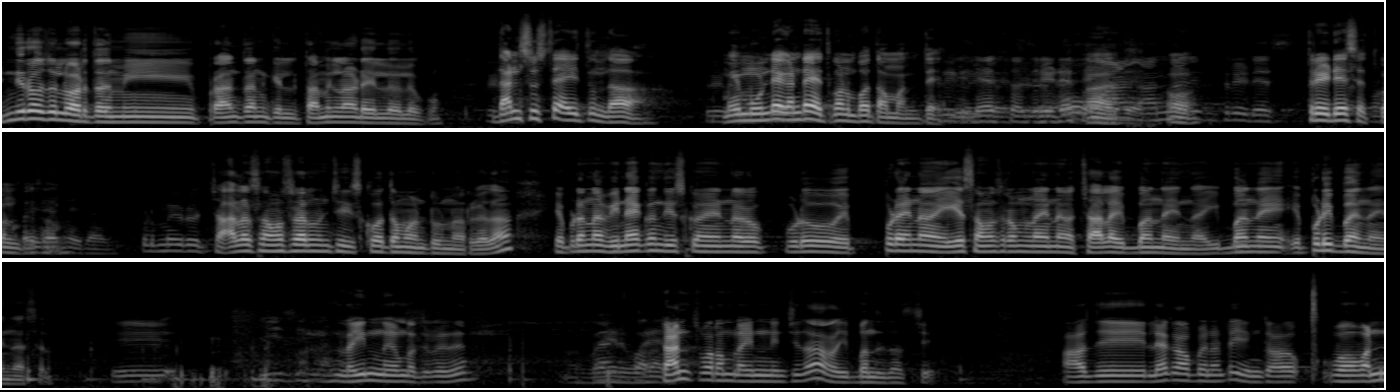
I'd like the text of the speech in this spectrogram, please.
ఎన్ని రోజులు పడుతుంది మీ ప్రాంతానికి వెళ్ళి తమిళనాడు వెళ్ళేలోపు? దాన్ని చూస్తే అవుతుందా? మేము ఉండే కంటే ఎత్తుకొని పోతాం అంతే. త్రీ డేస్ ఎత్తుకొని పోతాం. ఇప్పుడు మీరు చాలా సంవత్సరాల నుంచి తీసుకోతాం అంటున్నారు కదా. ఎప్పుడన్నా వినాయకుని తీసుకొని వెళ్ళినప్పుడు ఎప్పుడైనా ఏ సంవత్సరంలో అయినా చాలా ఇబ్బంది అయిందా? ఇబ్బంది ఎప్పుడు ఇబ్బంది అయింది అసలు? ఈ లైన్ చెప్పేది ట్రాన్స్ఫారం లైన్ నుంచి ఇబ్బంది వచ్చి. అది లేకపోయినట్టే ఇంకా వన్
